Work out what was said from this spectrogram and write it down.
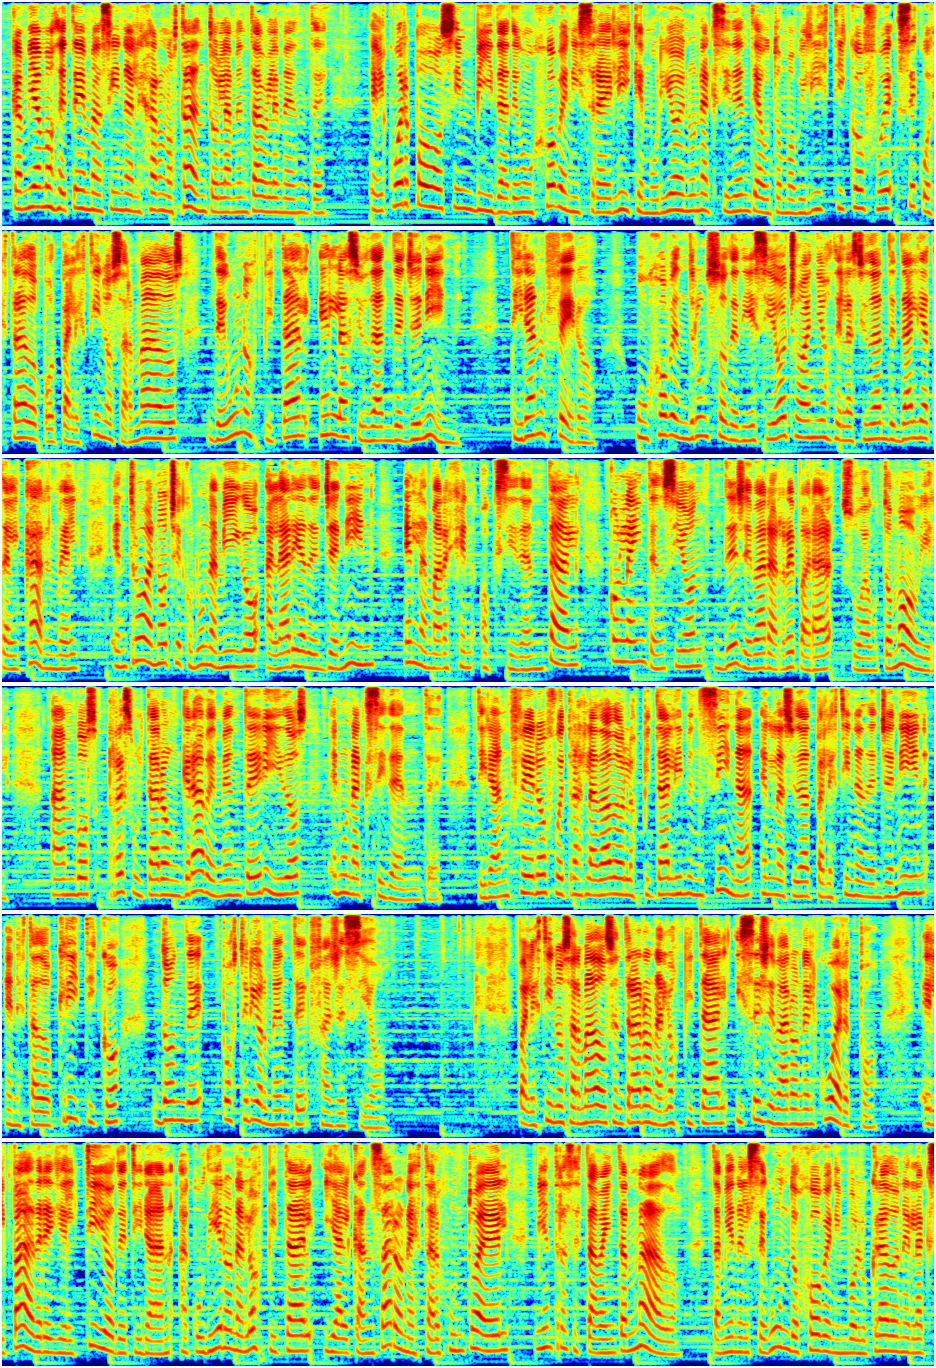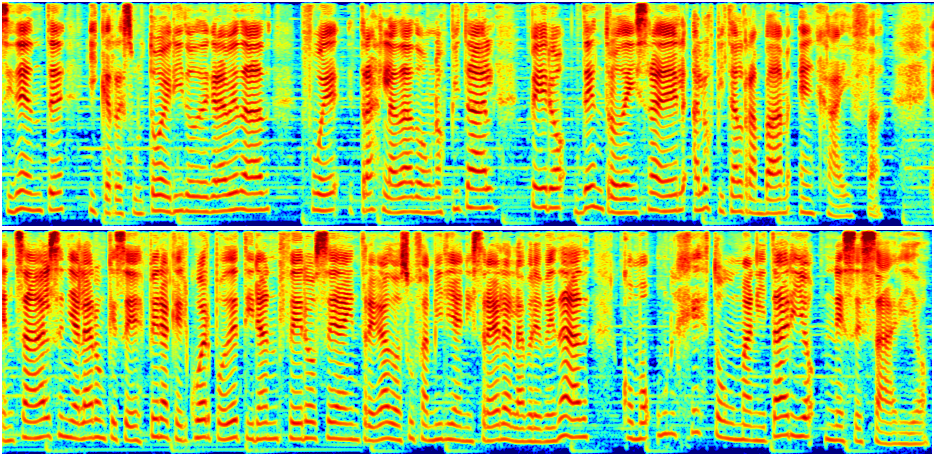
Cambiamos de tema sin alejarnos tanto, lamentablemente. El cuerpo sin vida de un joven israelí que murió en un accidente automovilístico fue secuestrado por palestinos armados de un hospital en la ciudad de Jenin. Tirán Fero, un joven druso de 18 años de la ciudad de Daliat al Carmel, entró anoche con un amigo al área de Jenin, en la margen occidental, con la intención de llevar a reparar su automóvil. Ambos resultaron gravemente heridos en un accidente. Tirán Fero fue trasladado al hospital Ibn Sina en la ciudad palestina de Jenin en estado crítico, donde posteriormente falleció. Palestinos armados entraron al hospital y se llevaron el cuerpo. El padre y el tío de Tirán acudieron al hospital y alcanzaron a estar junto a él mientras estaba internado. También el segundo joven involucrado en el accidente y que resultó herido de gravedad fue trasladado a un hospital, pero dentro de Israel al Hospital Rambam en Haifa. En Tzahal señalaron que se espera que el cuerpo de Tirán Fero sea entregado a su familia en Israel a la brevedad como un gesto humanitario necesario.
